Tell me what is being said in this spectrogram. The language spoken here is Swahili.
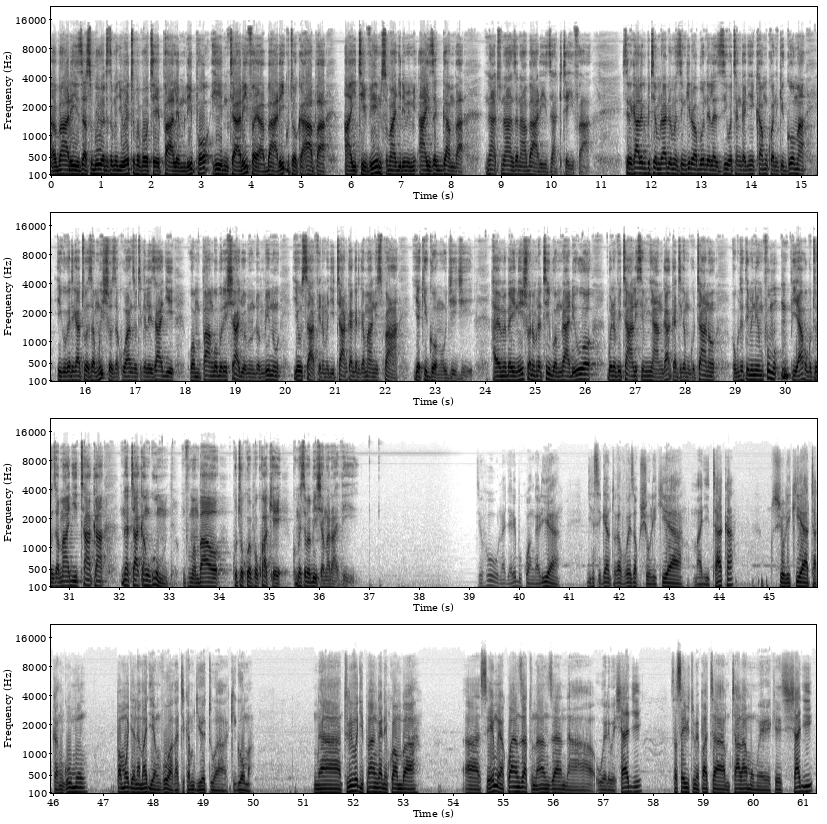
Habari za asubuhi watazamaji wetu popote pale mlipo. Hii ni taarifa ya habari kutoka hapa ITV. Msomaji ni mimi Isaac Gamba na tunaanza na habari za kitaifa. Serikali kupitia mradi wa mazingira wa bonde la ziwa Tanganyika mkoani Kigoma iko katika hatua za mwisho za kuanza utekelezaji wa mpango wa uboreshaji wa miundombinu ya usafi na maji taka katika manispaa ya Kigoma Ujiji. Hayo yamebainishwa na mratibu wa mradi huo Bwana vitali simnyanga katika mkutano wa kutathimini mfumo mpya wa kutunza maji taka na taka ngumu, mfumo ambao kutokuwepo kwake kumesababisha maradhi. huu unajaribu kuangalia jinsi gani tutakavyoweza kushughulikia maji taka, kushughulikia taka ngumu pamoja na maji ya mvua katika mji wetu wa Kigoma. Na tulivyojipanga ni kwamba uh, sehemu ya kwanza tunaanza na ueleweshaji. Sasa hivi tumepata mtaalamu mwelekeshaji,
